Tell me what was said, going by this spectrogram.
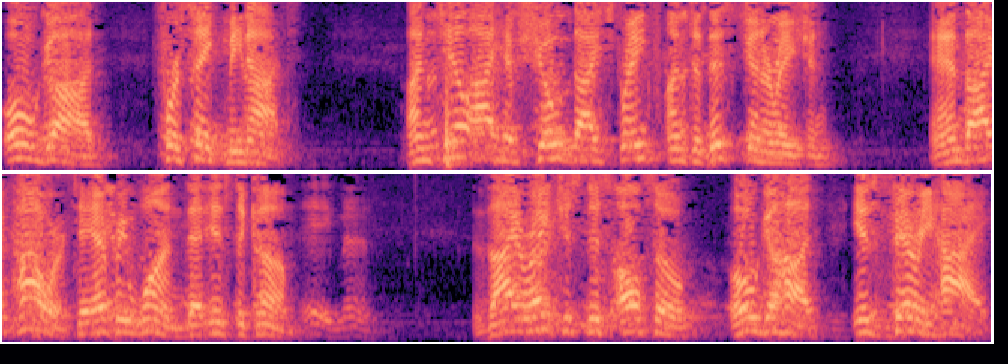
O God, forsake me not, until I have showed thy strength unto this generation, and thy power to every one that is to come. Amen. Thy righteousness also, O God, is very high.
